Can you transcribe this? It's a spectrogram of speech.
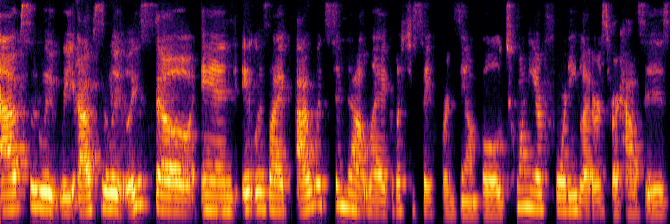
Absolutely, absolutely. So, and it was like I would send out like let's just say for example, 20 or 40 letters for houses.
